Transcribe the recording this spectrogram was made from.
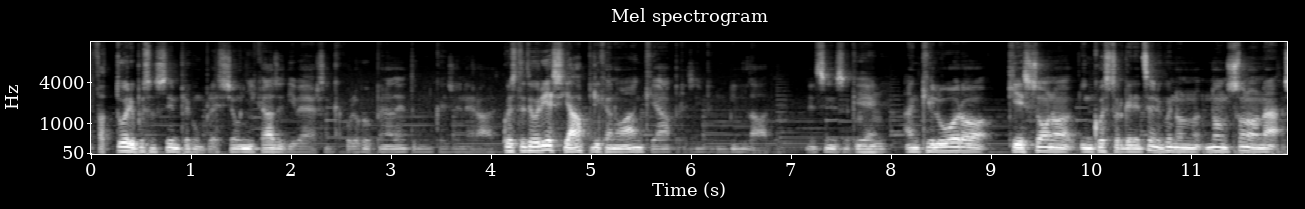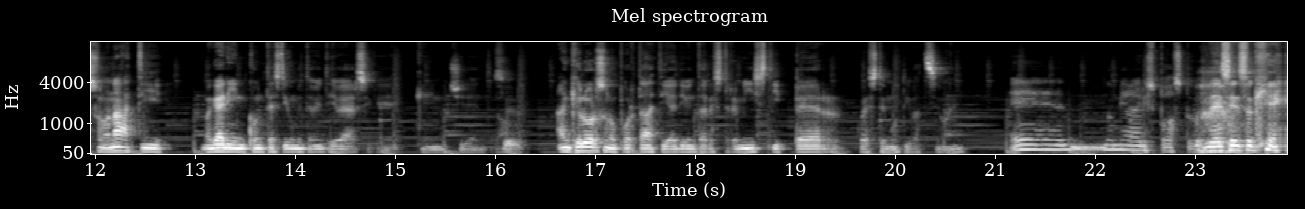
fattori, poi sono sempre complessi, ogni caso è diverso, anche quello che ho appena detto comunque è generale. Queste teorie si applicano anche a, per esempio, un Bin Laden, nel senso che mm-hmm. anche loro che sono in queste organizzazioni, qui non, non sono, na- sono, nati magari in contesti completamente diversi che, che in Occidente, no? sì. Anche loro sono portati a diventare estremisti per queste motivazioni e non mi ha risposto, nel senso che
